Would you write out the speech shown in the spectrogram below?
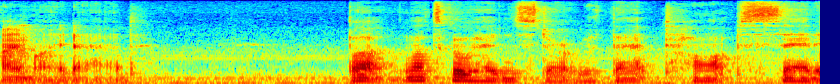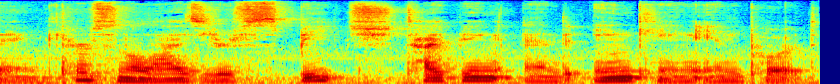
I might add. But let's go ahead and start with that top setting. Personalize your speech, typing, and inking input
